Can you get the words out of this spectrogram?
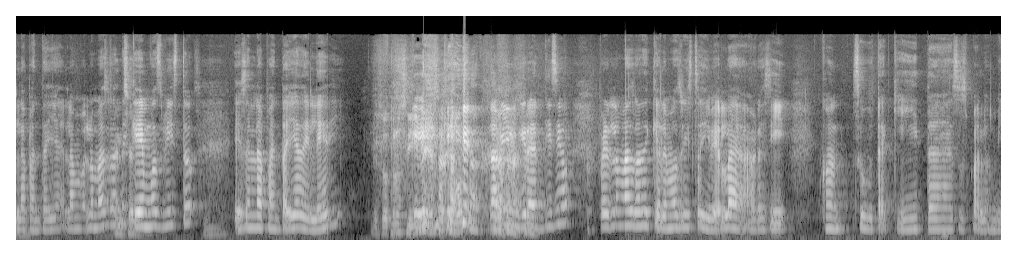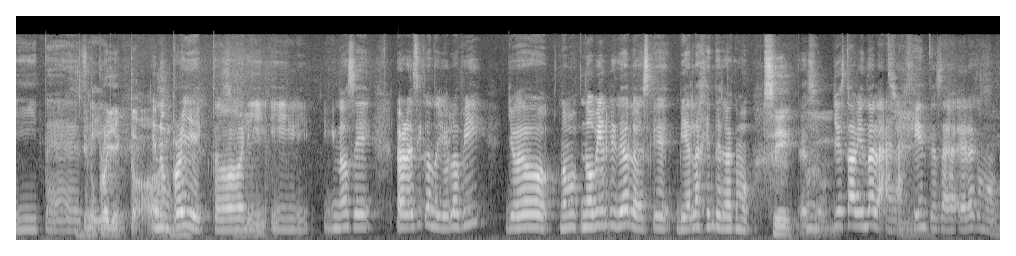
la pantalla. la- lo más grande que hemos visto es en la pantalla de Lady. Es otro que, cine, esa que cosa. está bien grandísimo, pero es lo más grande que le hemos visto y verla ahora sí con su butaquita, sus palomitas. Y en un proyector. En un proyector y, y- y no sé, la verdad es que cuando yo lo vi, yo no, no vi el video, la verdad es que vi a la gente, era como, Sí, eso. yo estaba viendo a la, a la gente, o sea, era como,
